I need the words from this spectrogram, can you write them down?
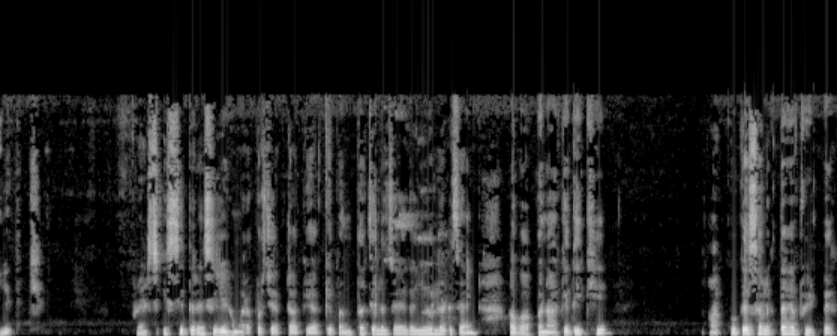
ये देखिए। फ्रेंड्स इसी तरह से ये हमारा प्रोजेक्ट आगे आगे बनता चला जाएगा ये वाला डिज़ाइन अब आप बना के देखिए। आपको कैसा लगता है? फीडबैक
